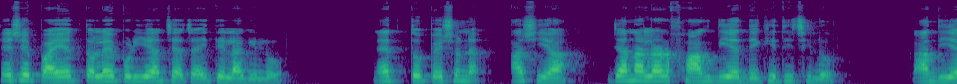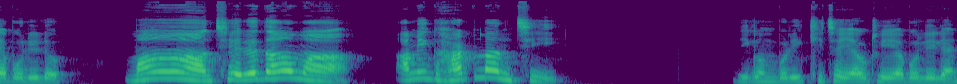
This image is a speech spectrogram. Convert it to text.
শেষে পায়ের তলায় পড়িয়া চেঁচাইতে লাগিল। নেত্য পেছনে আসিয়া জানালার ফাঁক দিয়া দেখিতেছিল। কাঁদিয়া বলিল, মা, ছেড়ে দাও মা, আমি ঘাট মানছি। দিগম্বরী খিচাইয়া উঠিয়া বলিলেন,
